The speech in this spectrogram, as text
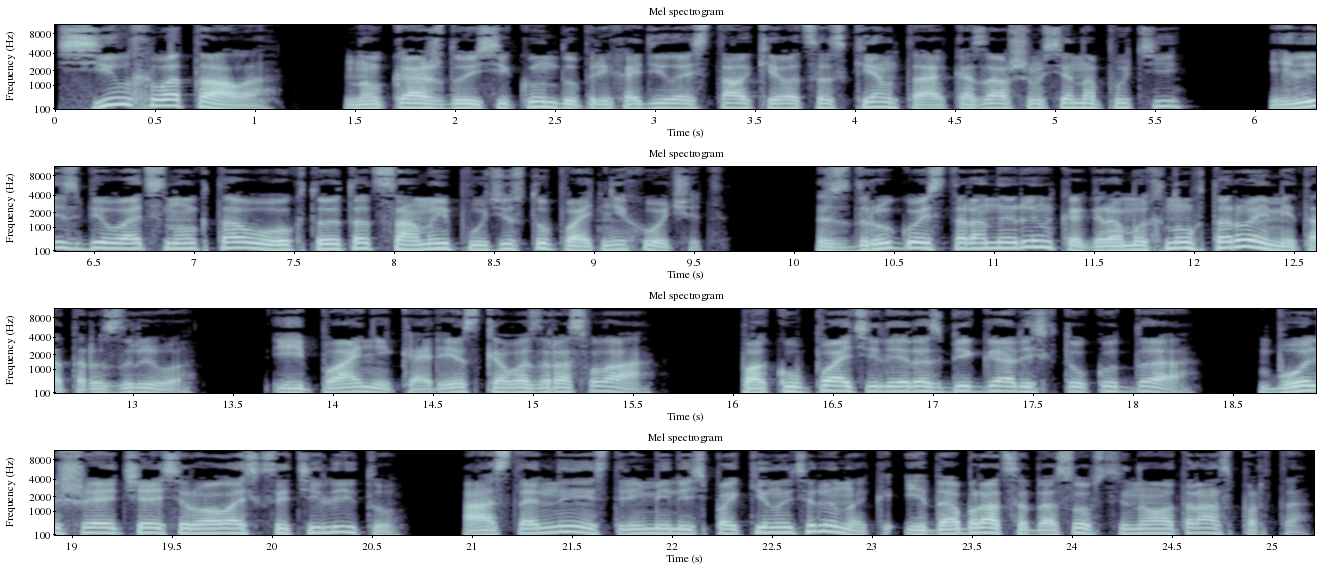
Сил хватало, но каждую секунду приходилось сталкиваться с кем-то, оказавшимся на пути, или сбивать с ног того, кто этот самый путь уступать не хочет. С другой стороны рынка громыхнул второй имитатор взрыва, и паника резко возросла. Покупатели разбегались кто куда, большая часть рвалась к сателлиту, а остальные стремились покинуть рынок и добраться до собственного транспорта.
